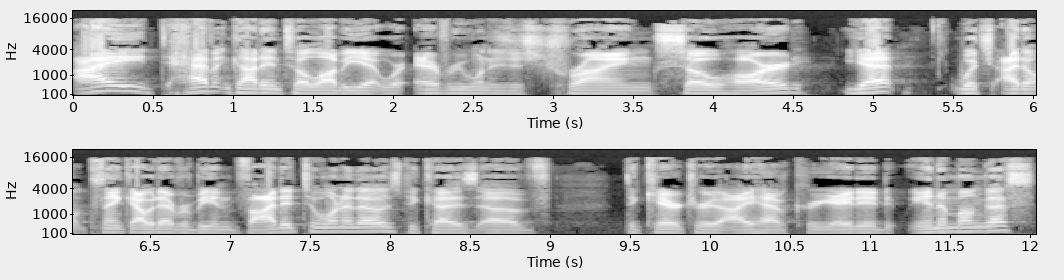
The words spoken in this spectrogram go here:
I haven't got into a lobby yet where everyone is just trying so hard yet which I don't think I would ever be invited to one of those because of the character I have created in Among Us.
